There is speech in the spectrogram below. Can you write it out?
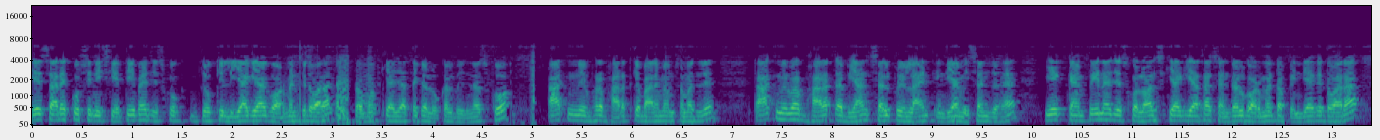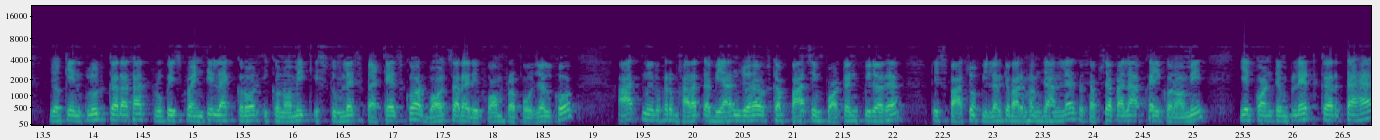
ये सारे कुछ इनिशिएटिव है जिसको, जो कि लिया गया गवर्नमेंट के द्वारा प्रमोट किया जा सके लोकल बिज़नेस को। आत्मनिर्भर भारत के बारे में हम समझ ले। तो आत्मनिर्भर भारत अभियान सेल्फ रिलायंट इंडिया मिशन जो है, ये एक कैंपेन है जिसको लॉन्च किया गया था सेंट्रल गवर्नमेंट ऑफ़ इंडिया के द्वारा, जो कि इंक्लूड कर रहा था rupees twenty lakh crore economic stimulus package को और बहुत सारे रिफॉर्म प्रपोजल को। आत्मनिर्भर भारत अभियान जो है, उसका पाँच इंपॉर्टेंट पिलर है। तो इस पाँचों पिलर के बारे में हम जान लें तो सबसे पहले आपका इकोनॉमी ये कॉन्टेम्पलेट करता है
